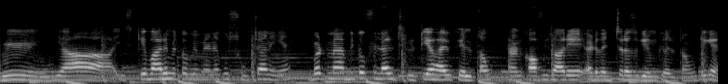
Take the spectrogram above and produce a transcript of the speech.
हम्म या इसके बारे में तो अभी मैंने कुछ सोचा नहीं है। बट मैं अभी तो फ़िलहाल जी टी फाइव खेलता हूँ एंड काफ़ी सारे एडवेंचरस गेम खेलता हूँ, ठीक है?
